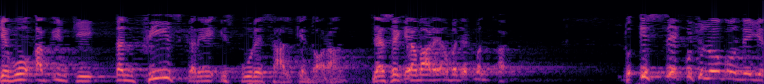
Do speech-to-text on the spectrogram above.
کہ وہ اب ان کی تنفیز کریں اس پورے سال کے دوران، جیسے کہ ہمارے یہاں بجٹ بنتا ہے۔ تو اس سے کچھ لوگوں نے یہ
